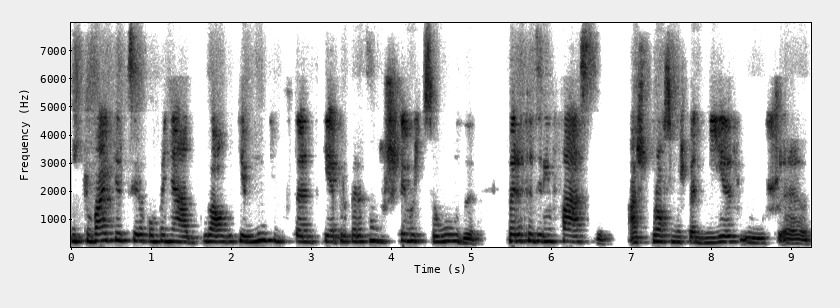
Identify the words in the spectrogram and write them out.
e que vai ter de ser acompanhado por algo que é muito importante, que é a preparação dos sistemas de saúde para fazerem face às próximas pandemias. Os, uh,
